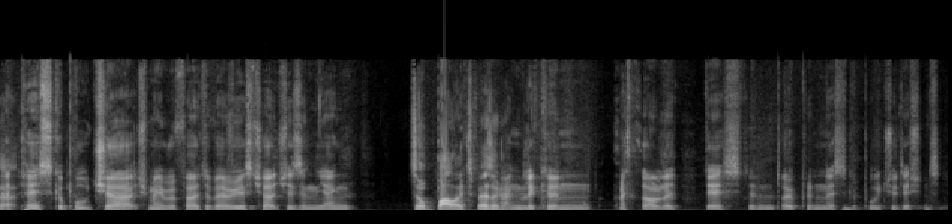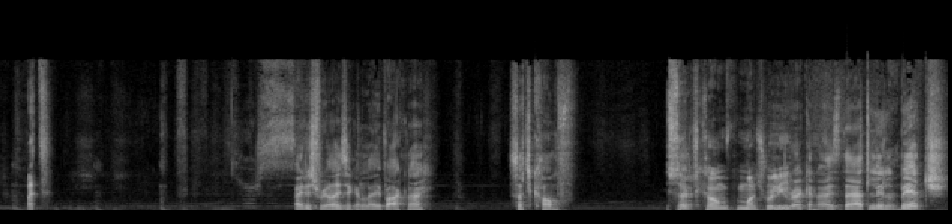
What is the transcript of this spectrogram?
So, Episcopal Church may refer to various churches in the Ang- so bollocks, basically. Anglican, Methodist, and Open Episcopal traditions. What? I just realized I can lay back now. Such comf. Such comfort, much relief. Do you recognize that little bitch?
